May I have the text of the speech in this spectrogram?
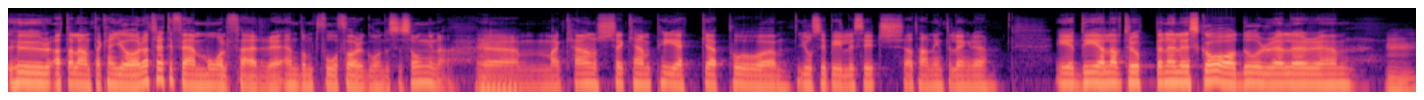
hur Atalanta kan göra 35 mål färre än de två föregående säsongerna. Eh, man kanske kan peka på Josip Ilicic, att han inte längre är del av truppen, eller skador, eller Mm.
